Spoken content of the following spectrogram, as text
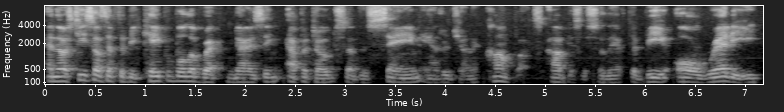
And those T cells have to be capable of recognizing epitopes of the same antigenic complex, obviously. So they have to be already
